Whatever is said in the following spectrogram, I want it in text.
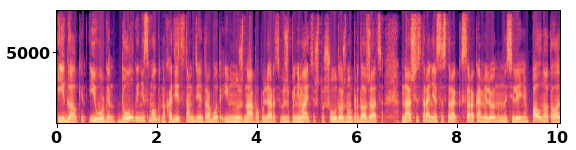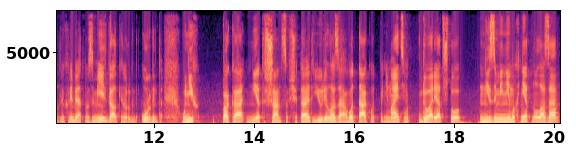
и Галкин, и Ургант долго не смогут находиться там, где нет работы. Им нужна популярность. Вы же понимаете, что шоу должно продолжаться. В нашей стране со 40, 40 миллионным населением полно талантливых ребят, но заменить Галкин Урганта у них пока нет шансов, считает Юрий Лоза. Вот так вот, понимаете, говорят, что незаменимых нет, но Лоза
